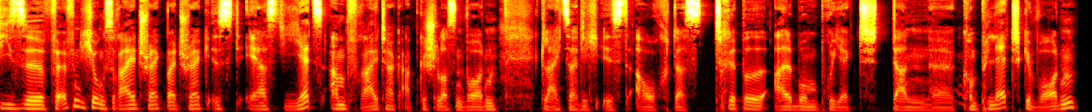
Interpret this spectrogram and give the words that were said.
diese Veröffentlichungsreihe Track by Track ist erst jetzt am Freitag abgeschlossen worden. Gleichzeitig ist auch das Triple-Album-Projekt dann äh, komplett geworden.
